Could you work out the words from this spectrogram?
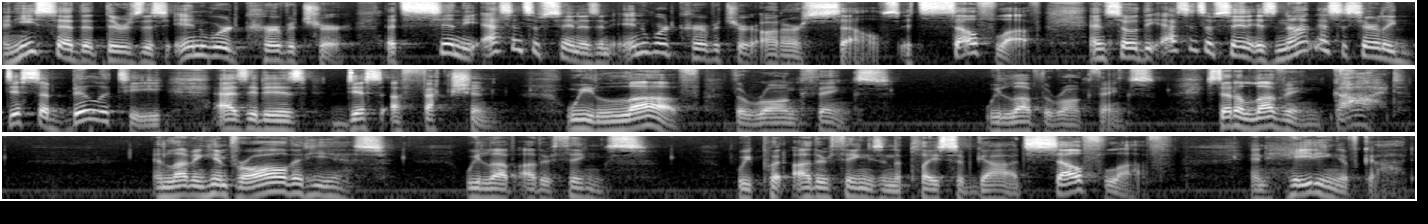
And he said that there's this inward curvature, that sin, the essence of sin is an inward curvature on ourselves. It's self love. And so the essence of sin is not necessarily disability as it is disaffection. We love the wrong things. We love the wrong things. Instead of loving God and loving Him for all that He is, we love other things. We put other things in the place of God. Self love and hating of God.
